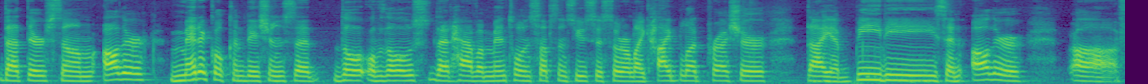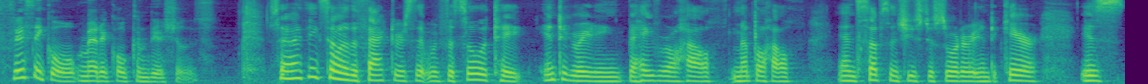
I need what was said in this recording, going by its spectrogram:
that there's some other medical conditions that of those that have a mental and substance use disorder, like high blood pressure, diabetes, and other uh, physical medical conditions. So I think some of the factors that would facilitate integrating behavioral health, mental health, and substance use disorder into care is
